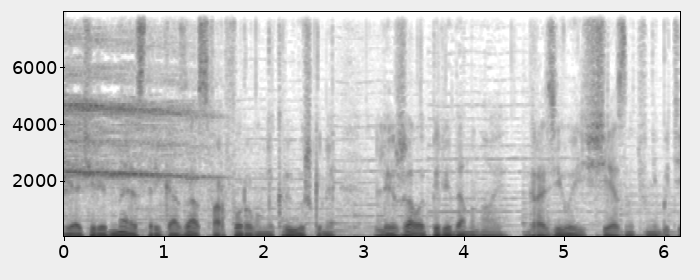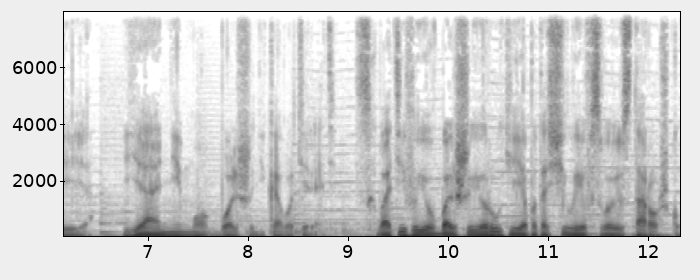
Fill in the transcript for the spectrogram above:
И очередная стрекоза с фарфоровыми крылышками лежала передо мной, грозила исчезнуть в небытие. Я не мог больше никого терять. Схватив ее в большие руки, я потащил ее в свою сторожку.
